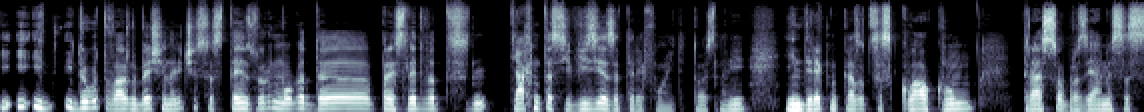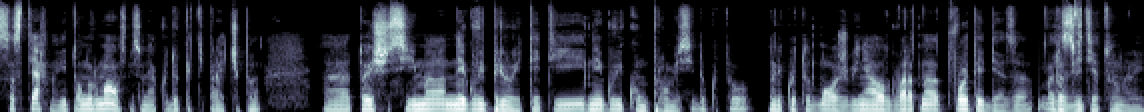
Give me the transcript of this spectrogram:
И, и, и, и другото важно беше, нали, че с Tensor могат да преследват тяхната си визия за телефоните. Тоест, нали, индиректно казват с Qualcomm трябва да се съобразяваме с, с тях. Нали? То нормално, в смисъл някой друг, като ти прави чипа, той ще си има негови приоритети, негови компромиси, докато, нали, които може би няма да отговарят на твоята идея за развитието. Нали.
